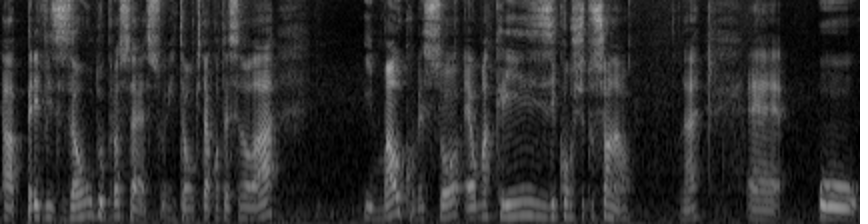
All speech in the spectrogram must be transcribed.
a previsão do processo. Então, o que está acontecendo lá, e mal começou, é uma crise constitucional. Né? É, o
